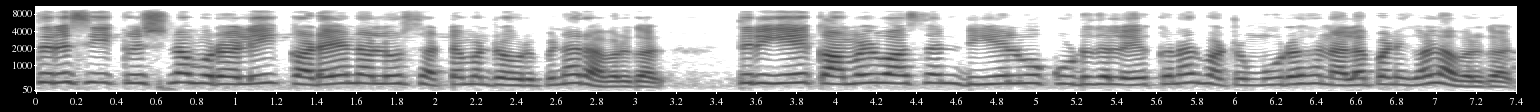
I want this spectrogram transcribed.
திரு. சி. கிருஷ்ணமுரளி கடையநல்லூர் சட்டமன்ற உறுப்பினர் அவர்கள். திரு. ஏ. கமல்வாசன் டிஎல்ஓ கூடுதல் இயக்குனர் மற்றும் ஊரக நலப்பணிகள் அவர்கள்.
